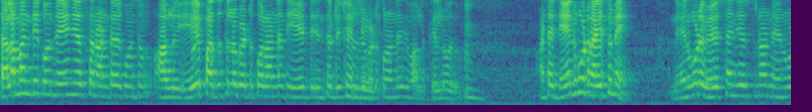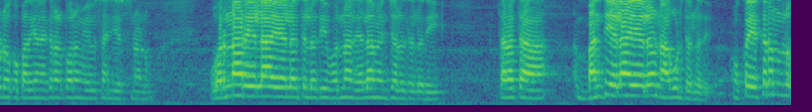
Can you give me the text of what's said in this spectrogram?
చాలా మంది కొంచెం ఏం చేస్తారంటే కొంచెం వాళ్ళు ఏ పద్ధతిలో పెట్టుకోవాలన్నది ఏ ఎంత డిస్టెన్స్లో పెట్టుకోవాలనేది వాళ్ళకి తెలియదు. అంటే నేను కూడా రైతునే. నేను కూడా వ్యవసాయం చేస్తున్నాను నేను కూడా ఒక పదిహేను ఎకరాల పొలం వ్యవసాయం చేస్తున్నాను. వరినారు ఎలా వేయాలో తెలియదు వరినారు ఎలా పెంచాలో తెలియదు తర్వాత బంతి ఎలా వేయాలో నాకు కూడా తెలియదు. ఒక ఎకరంలో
